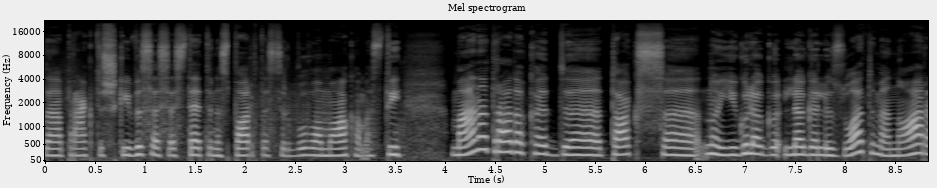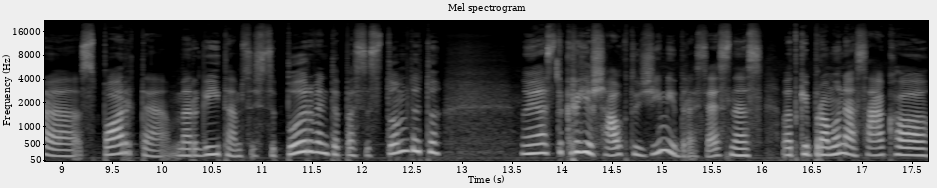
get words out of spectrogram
a, praktiškai visas estetinis sportas ir buvo mokomas. Tai man atrodo, kad a, toks, a, nu, jeigu legalizuotume norą sporte mergaitėms išsipurvinti, pasistumdytų, nu jos tikrai išauktų žymiai drąsesnės, vad kaip Ramūnė sako,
